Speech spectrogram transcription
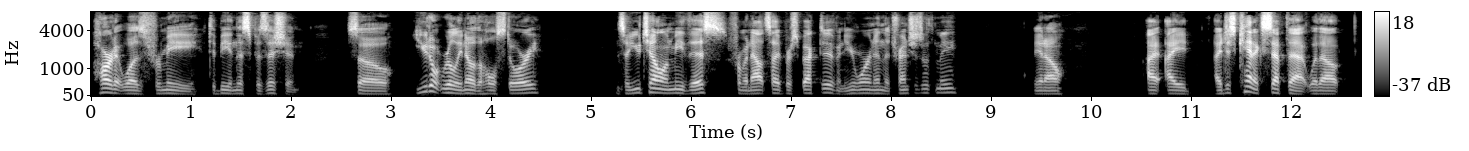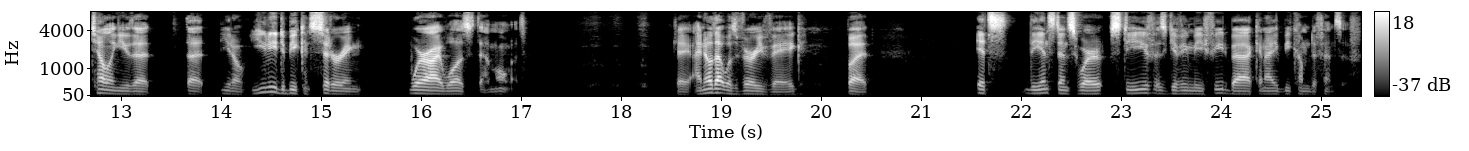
hard it was for me to be in this position. So you don't really know the whole story. And so you telling me this from an outside perspective and you weren't in the trenches with me, you know, I, I I just can't accept that without telling you that that you know you need to be considering where I was at that moment. Okay, I know that was very vague, but it's the instance where Steve is giving me feedback and I become defensive,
